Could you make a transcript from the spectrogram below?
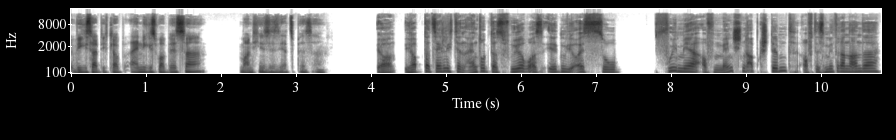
wie gesagt, ich glaube, einiges war besser, manches ist jetzt besser. Ja, ich habe tatsächlich den Eindruck, dass früher war es irgendwie alles so viel mehr auf den Menschen abgestimmt, auf das Miteinander.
